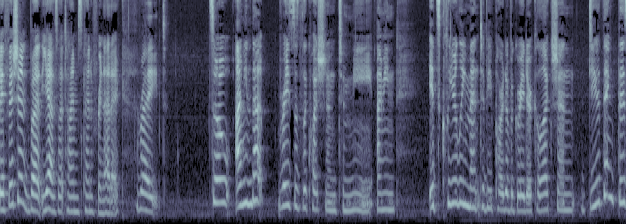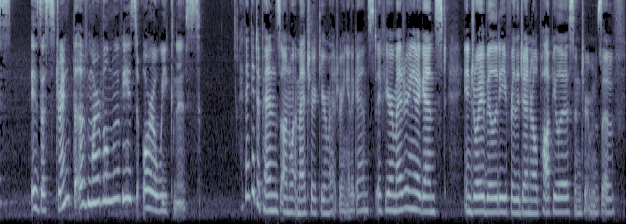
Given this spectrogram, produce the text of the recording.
efficient, but yes, at times kind of frenetic. Right. So, I mean, that raises the question to me. I mean, it's clearly meant to be part of a greater collection. Do you think this is a strength of Marvel movies or a weakness? I think it depends on what metric you're measuring it against. If you're measuring it against enjoyability for the general populace in terms of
